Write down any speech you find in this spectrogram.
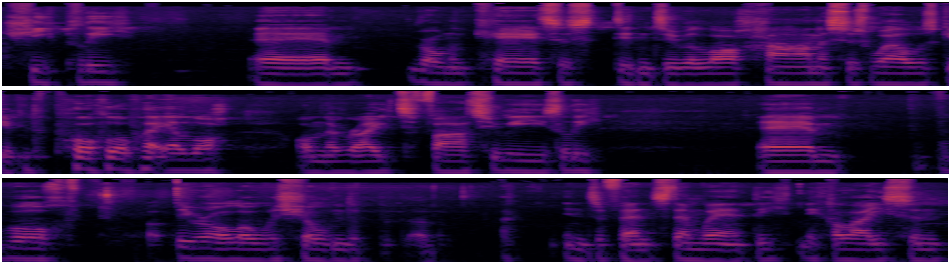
cheaply. Um, Ronan Curtis didn't do a lot. Harness as well was giving the ball away a lot on the right far too easily. Um, but they were all over showing the, uh, in defence then, weren't they? Nicolaisen,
